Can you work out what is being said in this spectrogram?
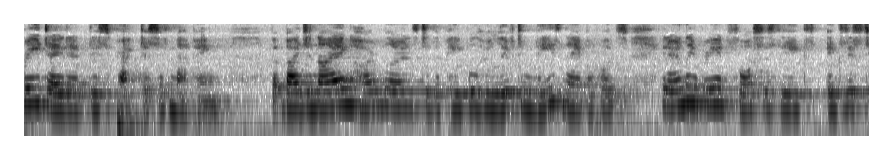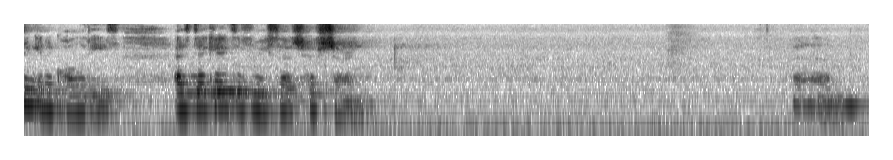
predated this practice of mapping. But by denying home loans to the people who lived in these neighbourhoods, it only reinforces the ex existing inequalities, as decades of research have shown. Um,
